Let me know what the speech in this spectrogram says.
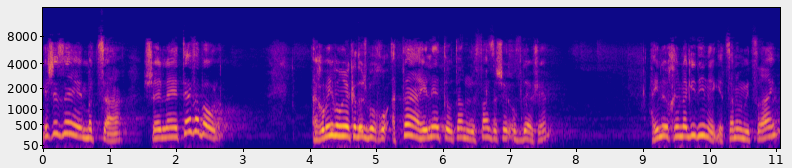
יש איזה מצע של אה, טבע בעולם. אנחנו באים ואומרים לקדוש ברוך הוא, אתה העלית אותנו לפאזה של עובדי השם, היינו יכולים להגיד, הנה, יצאנו ממצרים,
